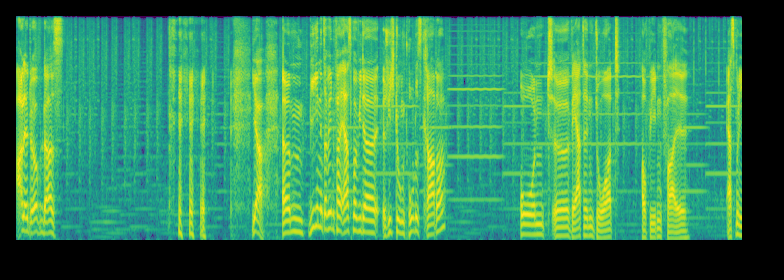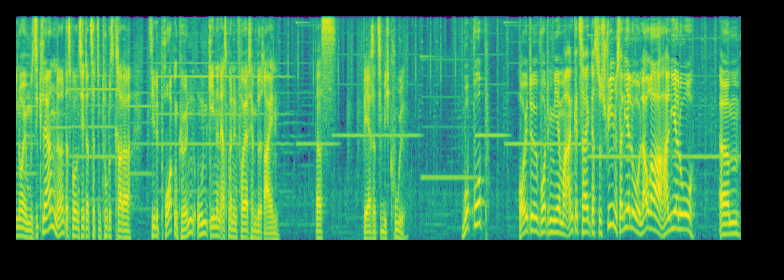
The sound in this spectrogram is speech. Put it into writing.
Alle dürfen das. ja, ähm, wir gehen jetzt auf jeden Fall erstmal wieder Richtung Todeskrater. Und äh, werden dort auf jeden Fall erstmal die neue Musik lernen, ne? dass wir uns jederzeit zum Todeskrater teleporten können und gehen dann erstmal in den Feuertempel rein. Das wäre ziemlich cool. Wupp, wupp. Heute wurde mir mal angezeigt, dass du streamst. Hallihallo, Laura, hallihallo. Ähm,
